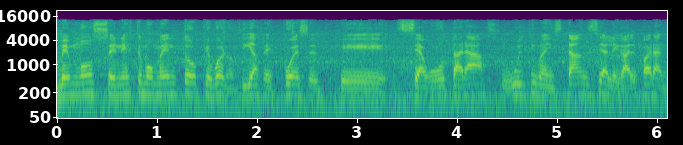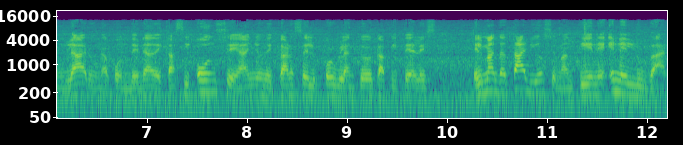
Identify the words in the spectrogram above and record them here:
Vemos en este momento que, bueno, días después que se agotará su última instancia legal para anular una condena de casi 11 años de cárcel por blanqueo de capitales, el mandatario se mantiene en el lugar.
